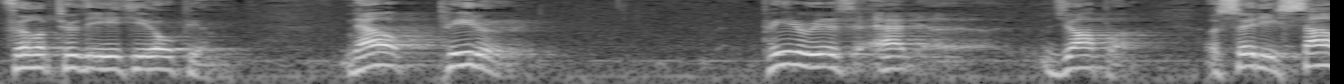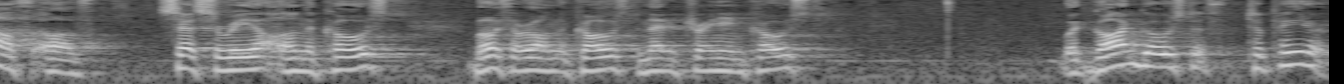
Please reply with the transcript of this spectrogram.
Philip to the Ethiopian. Now, Peter. Peter is at uh, Joppa, a city south of Caesarea on the coast. Both are on the coast, the Mediterranean coast. But God goes to, to Peter.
